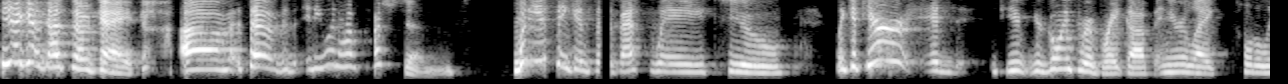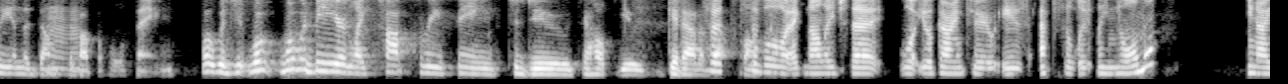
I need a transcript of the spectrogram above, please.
yeah. That's okay. Um, so, does anyone have questions? What do you think is the best way to, like, if you're in, if you you're going through a breakup and you're like totally in the dumps Mhm. about the whole thing, what would you what what would be your like top three things to do to help you get out of First that funk? of all, acknowledge that what you're going through is absolutely normal. You know,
